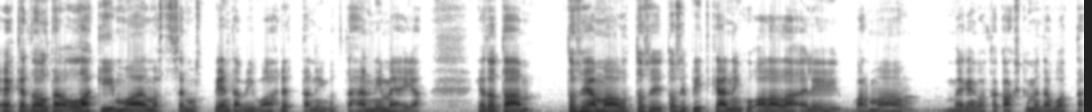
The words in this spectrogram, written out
ehkä tuolta lakimaailmasta semmoista pientä vivahdetta niin kuin tähän nimeen. Ja, ja tota, tosiaan mä oon ollut tosi, tosi pitkään niin kuin alalla, eli varmaan melkein kohta 20 vuotta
